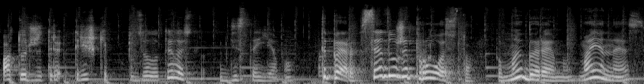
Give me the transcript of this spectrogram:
а тут же трішки підзолотилось, дістаємо. Тепер все дуже просто. Ми беремо майонез.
